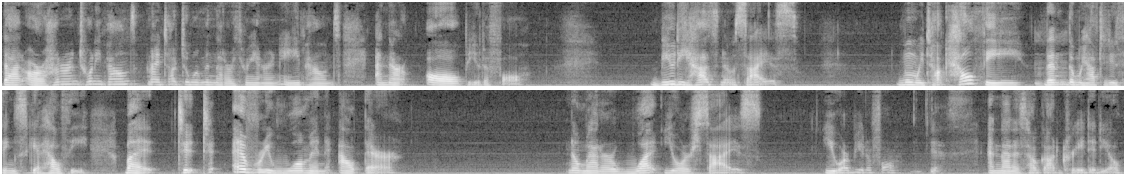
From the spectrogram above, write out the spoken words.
that are 120 pounds and i talk to women that are 380 pounds and they're all beautiful beauty has no size when we talk healthy then, then we have to do things to get healthy but to, to every woman out there no matter what your size you are beautiful Yes. and that is how God created you.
